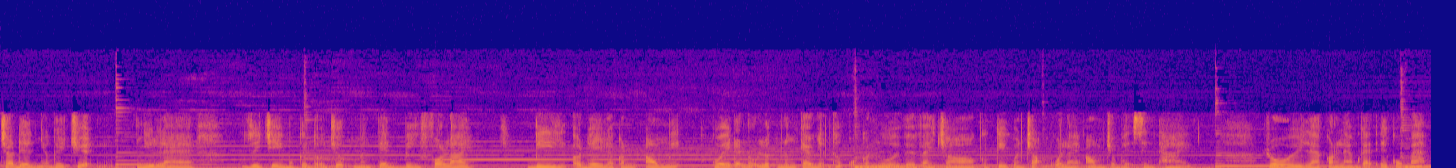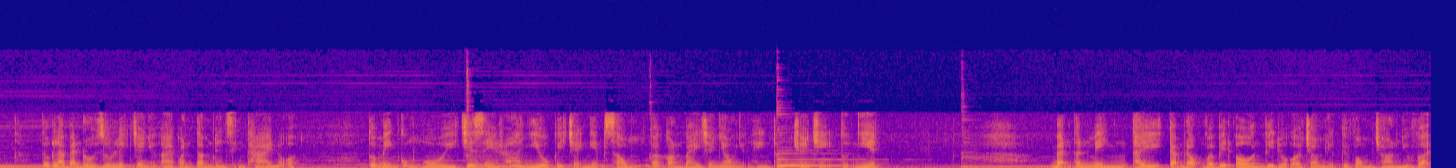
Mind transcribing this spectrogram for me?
cho đến những cái chuyện như là duy trì một cái tổ chức mang tên Bee for Life. Bee ở đây là con ong ấy. Cô ấy đã nỗ lực nâng cao nhận thức của con người về vai trò cực kỳ quan trọng của loài ong trong hệ sinh thái rồi là còn làm cả ecomap, tức là bản đồ du lịch cho những ai quan tâm đến sinh thái nữa. Tụi mình cũng ngồi chia sẻ rất là nhiều cái trải nghiệm sống và còn bày cho nhau những hình thức chữa trị tự nhiên. Bản thân mình thấy cảm động và biết ơn vì được ở trong những cái vòng tròn như vậy,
